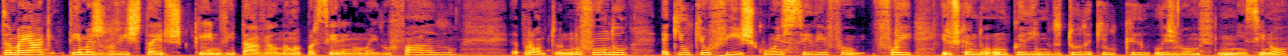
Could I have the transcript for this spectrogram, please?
Também há temas revisteiros que é inevitável não aparecerem no meio do fado. Pronto, no fundo, aquilo que eu fiz com esse CD foi, foi ir buscando um bocadinho de tudo aquilo que Lisboa me, me ensinou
